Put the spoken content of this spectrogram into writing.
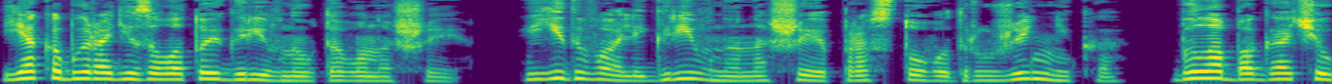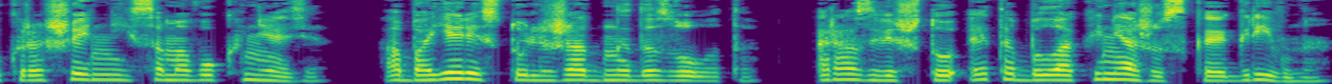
якобы ради золотой гривны у того на шее. Едва ли гривна на шее простого дружинника была богаче украшений самого князя, а бояре столь жадны до золота. Разве что это была княжеская гривна.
